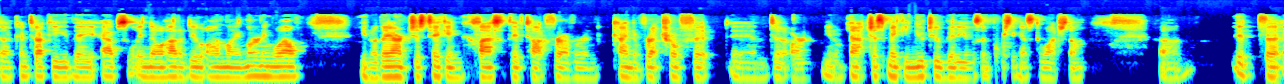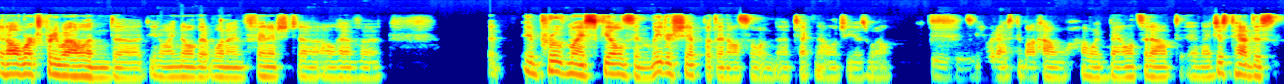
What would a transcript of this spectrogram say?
uh, Kentucky, they absolutely know how to do online learning well. You know, they aren't just taking a class that they've taught forever and kind of retrofit and uh, are, you know, not just making YouTube videos and forcing us to watch them. Um, it uh, it all works pretty well, and uh, you know, I know that when I'm finished, I'll have a improve my skills in leadership, but then also in technology as well. Mm-hmm. So you had asked about how how I balance it out, and I just had this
